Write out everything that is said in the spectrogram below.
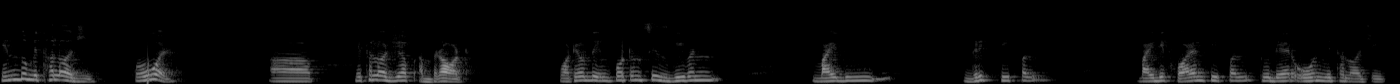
Hindu mythology over uh, mythology of abroad whatever the importance is given by the greek people by the foreign people to their own mythology.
